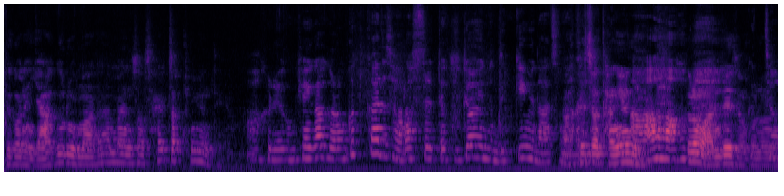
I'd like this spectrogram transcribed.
그거는 약으로만 하면서 살짝 피면 돼요. 아 그래요? 그럼 걔가 그럼 끝까지 자랐을 때 구겨있는 느낌이 나진 아, 않아요? 그죠, 당연히. 아, 아. 그럼 안 되죠. 그럼. 그쵸.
